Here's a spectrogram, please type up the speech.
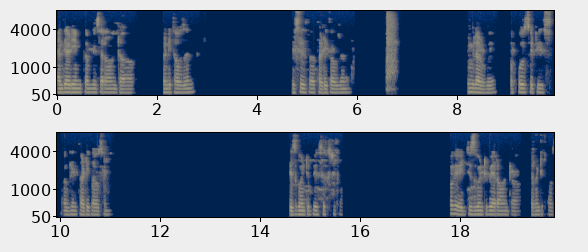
And their income is around uh, 20,000 this is the 30,000 similar way suppose it is again 30,000 is going to be 60,000 okay it is going to be around uh, 70,000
